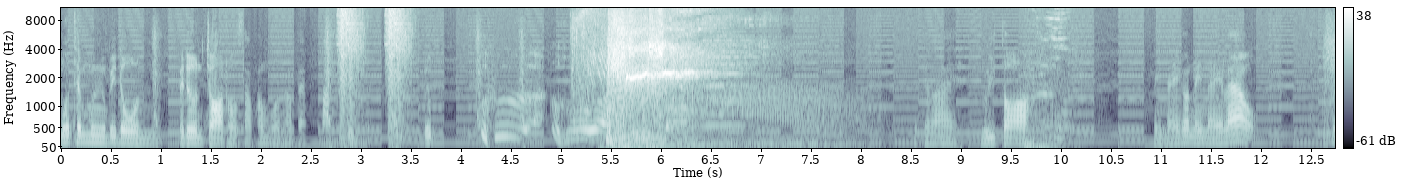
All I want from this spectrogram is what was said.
มดแต่มือไปโดนไปโดนจอโทรศัพท์ข้างบนครับแบบปัดขึ้นปึ๊บอือหือไม่เป็นไรลุยต่อไหนๆก็ไหนๆแล้ว เว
